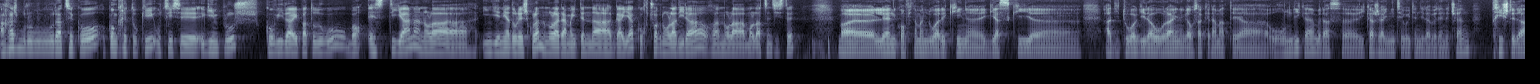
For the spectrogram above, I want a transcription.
Arras bururatzeko, konkretuki, utzi ze egin plus, COVID-a ipatu dugu, bon, ez dian, nola ingeniadore eskolan, nola eramaiten da gaia, kurtsuak nola dira, nola moldatzen ziste? Ba, lehen konfinamenduarekin egiazki uh, aditua gira orain gauzak eramatea urrundik, eh? beraz uh, ikasea initze goiten dira beren etxen, triste da,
